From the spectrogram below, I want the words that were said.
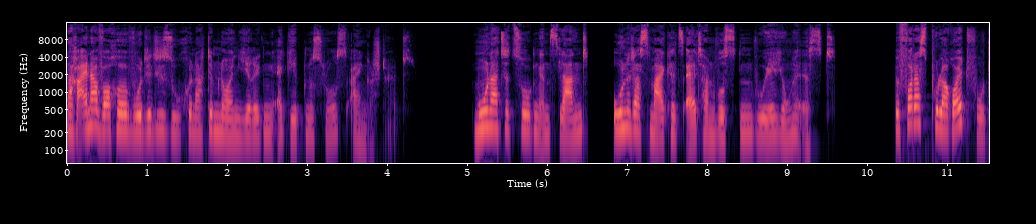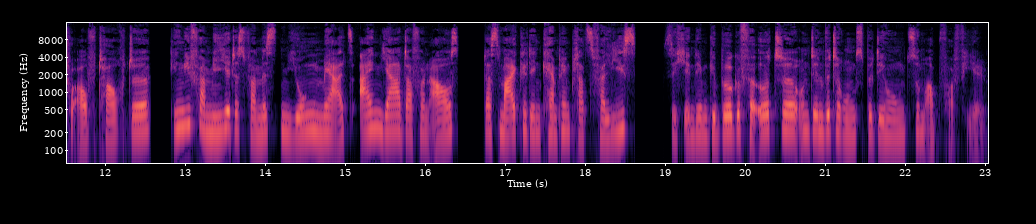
Nach einer Woche wurde die Suche nach dem Neunjährigen ergebnislos eingestellt. Monate zogen ins Land, ohne dass Michaels Eltern wussten, wo ihr Junge ist. Bevor das Polaroid-Foto auftauchte, ging die Familie des vermissten Jungen mehr als ein Jahr davon aus, dass Michael den Campingplatz verließ, sich in dem Gebirge verirrte und den Witterungsbedingungen zum Opfer fiel.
